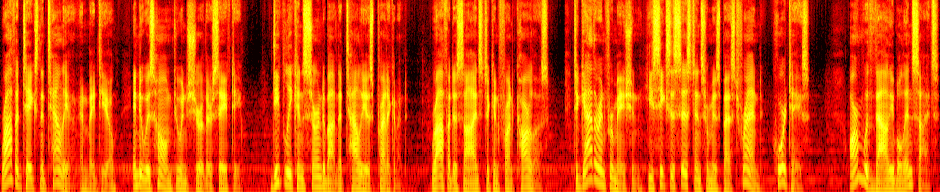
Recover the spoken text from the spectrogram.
Rafa takes Natalia and Matteo into his home to ensure their safety. Deeply concerned about Natalia's predicament, Rafa decides to confront Carlos. To gather information, he seeks assistance from his best friend, Cortez. Armed with valuable insights,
